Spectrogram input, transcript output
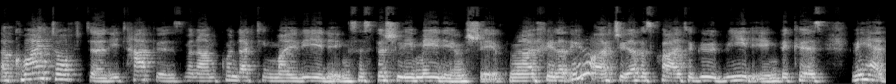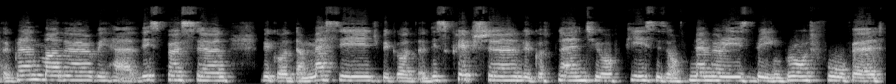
now, quite often it happens when I'm conducting my readings, especially mediumship, when I feel that, you know, actually that was quite a good reading because we had the grandmother, we had this person, we got the message, we got the description, we got plenty of pieces of memories being brought forward.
